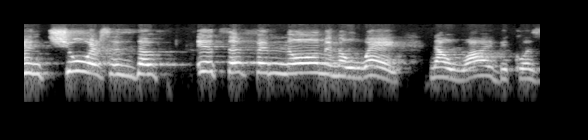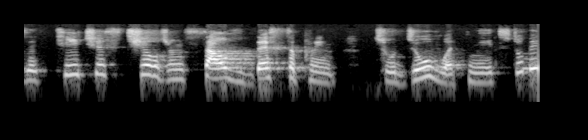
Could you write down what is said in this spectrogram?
and chores is the it's a phenomenal way. Now, why? Because it teaches children self-discipline to do what needs to be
